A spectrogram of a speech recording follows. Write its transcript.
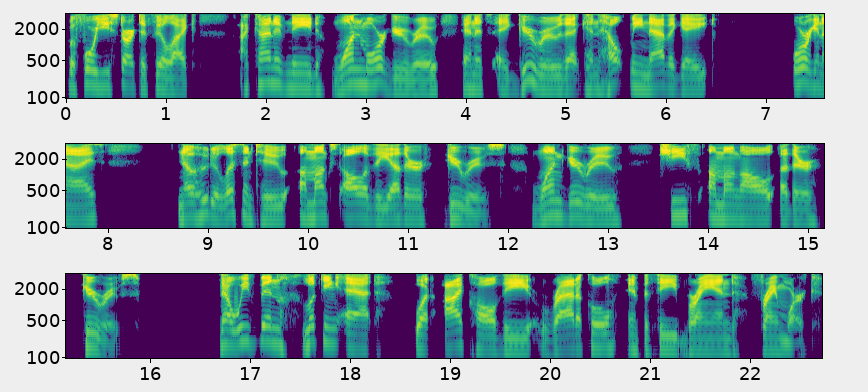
Before you start to feel like, I kind of need one more guru, and it's a guru that can help me navigate, organize, know who to listen to amongst all of the other gurus. One guru, chief among all other gurus. Now, we've been looking at what I call the Radical Empathy Brand Framework.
